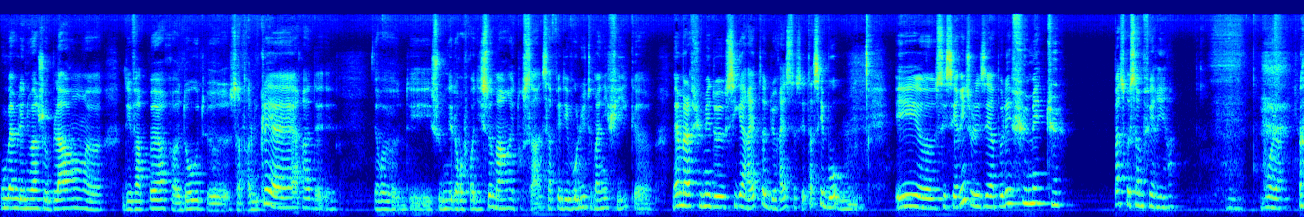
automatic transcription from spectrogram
ou même les nuages blancs, euh, des vapeurs d'eau de centrales nucléaires, des, des, cheminées de refroidissement et tout ça. Ça fait des volutes magnifiques. Euh, même la fumée de cigarettes, du reste, c'est assez beau. Mm. Et euh, ces séries, je les ai appelées Fumée-tu, parce que ça me fait rire. Voilà.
